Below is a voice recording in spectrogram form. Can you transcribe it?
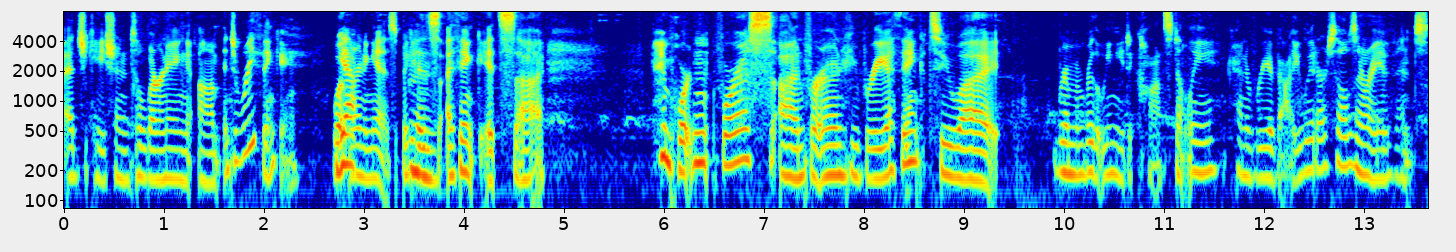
education, to learning, um, and to rethinking what Yeah. learning is, because I think it's uh, important for us uh, and for our own hubris, I think, to uh, remember that we need to constantly kind of reevaluate ourselves and reinvent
